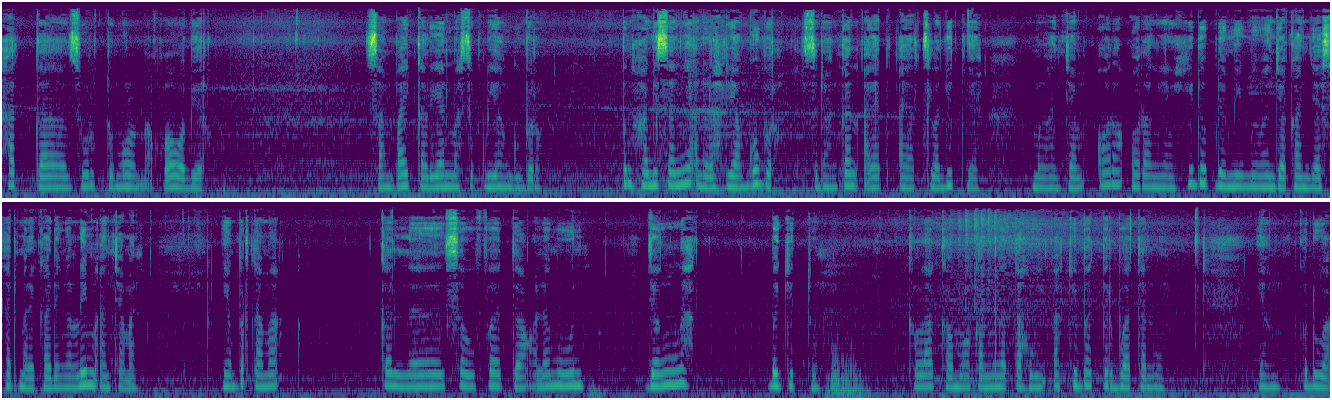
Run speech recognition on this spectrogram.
Hatta zurtumul maqawabir. Sampai kalian masuk liang kubur. Penghabisannya adalah liang kubur, sedangkan ayat-ayat selanjutnya mengancam orang-orang yang hidup demi memanjakan jasad mereka dengan lima ancaman. Yang pertama, kalla saufa ta'lamun. Janganlah begitu. Kelak kamu akan mengetahui akibat perbuatanmu. Yang kedua,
